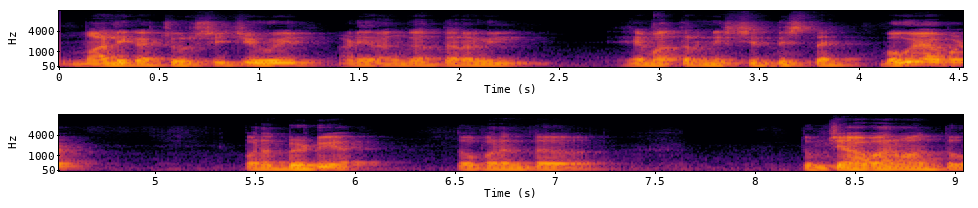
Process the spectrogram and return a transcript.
मालिका चुरशीची होईल आणि रंगतदार होईल हे मात्र निश्चित दिसतंय. बघूया आपण. परत भेटूया. तोपर्यंत तुमचे आभार मानतो.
